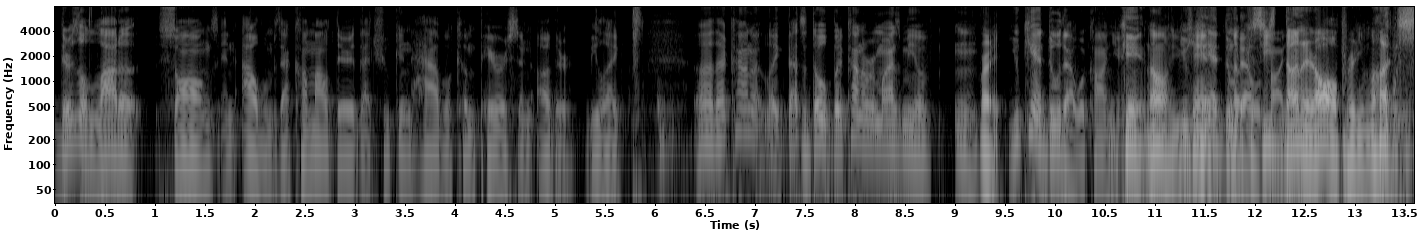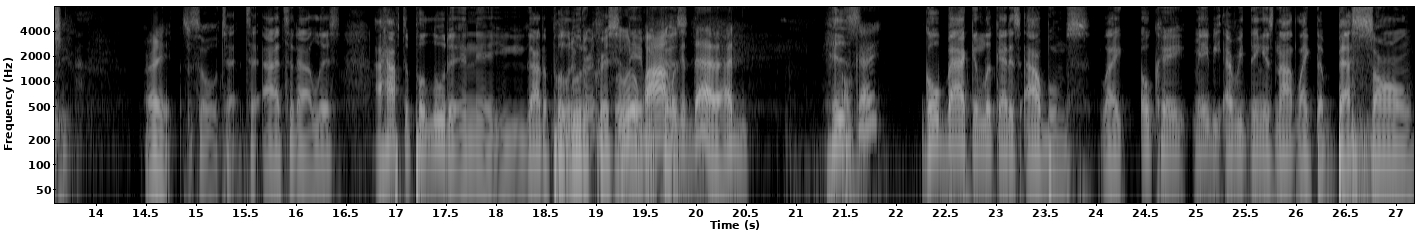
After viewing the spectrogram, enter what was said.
there's a lot of songs and albums that come out there that you can have a comparison other. Be like, uh, that kind of like that's dope, but it kind of reminds me of mm, Right. You can't do that with Kanye. You can't. No, you, You can't. can't do no, that because he's Kanye. done it all pretty much. right. So to, to add to that list, I have to put Luda in there. You, you got to put Ludacris? Ludacris in Ooh, there wow, look at that. I'd, his okay. go back and look at his albums. Like, okay, maybe everything is not like the best song,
